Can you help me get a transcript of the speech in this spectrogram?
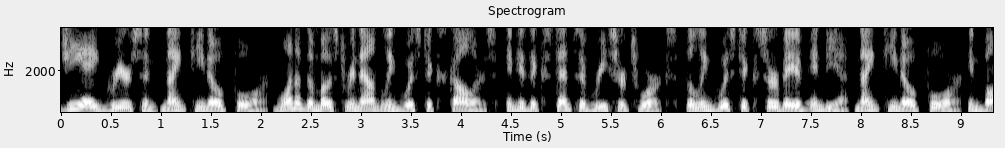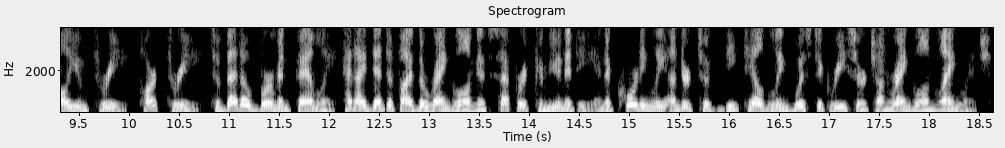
G. A. Grierson 1904, one of the most renowned linguistic scholars, in his extensive research works, The Linguistic Survey of India 1904, in Volume 3, Part 3, Tibeto-Burman family, had identified the Ranglong as separate community and accordingly undertook detailed linguistic research on Ranglong language.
